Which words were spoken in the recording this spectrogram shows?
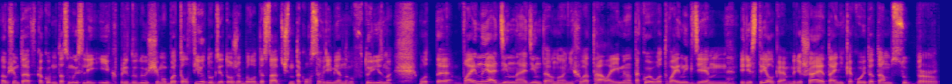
в общем-то, в каком-то смысле и к предыдущему Battlefield, где тоже было достаточно такого современного футуризма. Вот э, войны один на один давно не хватало. Именно такой вот войны, где перестрелка решает, а не какой-то там супер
